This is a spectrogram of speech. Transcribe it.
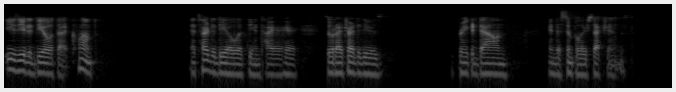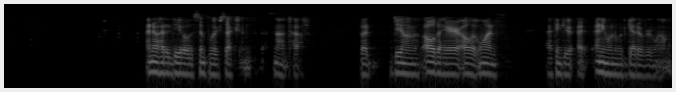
Easy to deal with that clump. It's hard to deal with the entire hair. So what I tried to do is break it down into simpler sections. I know how to deal with simpler sections. That's not tough. But dealing with all the hair all at once, I think you, anyone would get overwhelmed.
